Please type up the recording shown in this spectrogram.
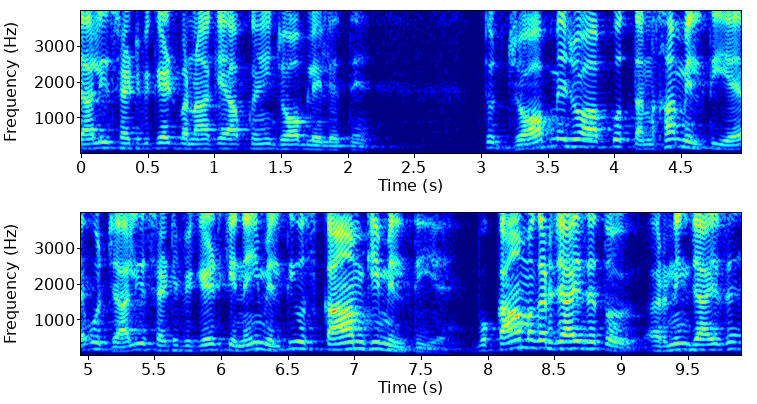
جعلی سرٹیفکیٹ بنا کے آپ کہیں جاب لے لیتے ہیں تو جاب میں جو آپ کو تنخواہ ملتی ہے وہ جعلی سرٹیفکیٹ کی نہیں ملتی اس کام کی ملتی ہے وہ کام اگر جائز ہے تو ارننگ جائز ہے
